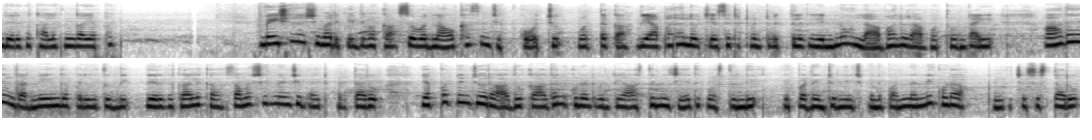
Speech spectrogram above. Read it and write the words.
దీర్ఘకాలికంగా ఎప్పటి మేషరాశి వారికి ఇది ఒక సువర్ణ అవకాశం చెప్పుకోవచ్చు. వర్తక వ్యాపారాలు చేసేటటువంటి వ్యక్తులకు ఎన్నో లాభాలు రాబోతుంటాయి. ఆదాయం గణనీయంగా పెరుగుతుంది. దీర్ఘకాలిక సమస్యల నుంచి బయటపడతారు. ఎప్పటి నుంచో రాదు కాదనుకున్నటువంటి ఆస్తి మీ చేతికి వస్తుంది. ఎప్పటి నుంచో నిలిచిపోయిన పనులన్నీ కూడా పూర్తి చేసిస్తారు.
